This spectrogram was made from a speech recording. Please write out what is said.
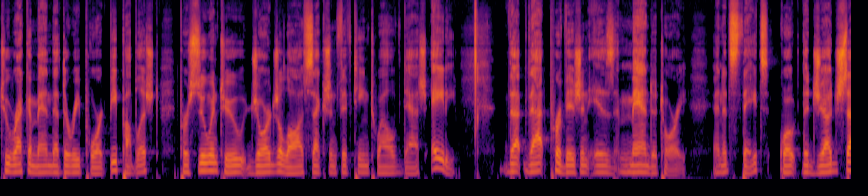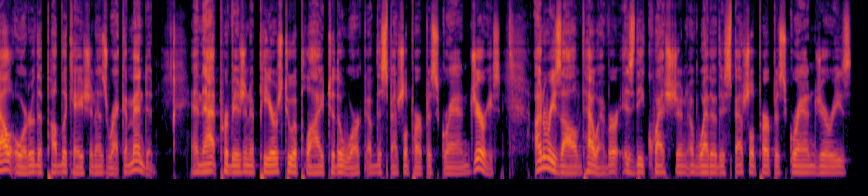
to recommend that the report be published pursuant to Georgia law section 1512-80. That that provision is mandatory and it states, quote, the judge shall order the publication as recommended. And that provision appears to apply to the work of the special purpose grand juries. Unresolved, however, is the question of whether the special purpose grand jury's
